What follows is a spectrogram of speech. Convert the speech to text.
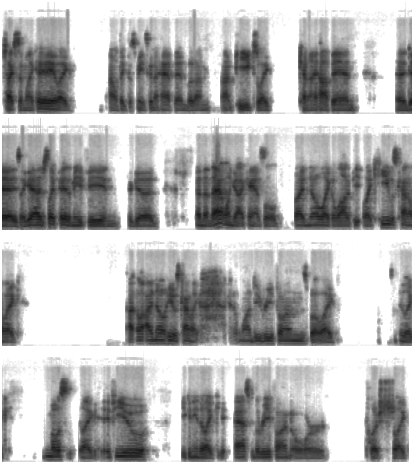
text him like, hey, like, I don't think this meet's going to happen, but I'm, I'm peaked. Like, can I hop in? And it did. He's like, yeah, just like pay the meet fee and you're good. And then that one got canceled. But I know like a lot of people, like he was kind of like, I, I, know he was kind of like, ah, I don't want to do refunds, but like, like most, like if you, you can either like ask for the refund or push like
